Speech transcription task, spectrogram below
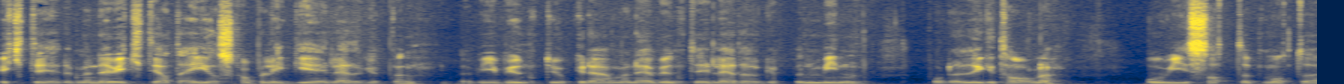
viktig, men det er viktig at eierskapet ligger i ledergruppen. Vi begynte jo ikke der, men jeg begynte i ledergruppen min på det digitale, hvor vi satte på en måte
